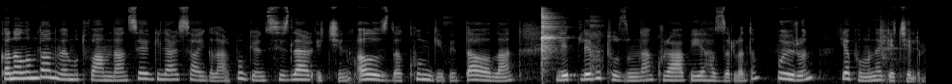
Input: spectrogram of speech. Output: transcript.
Kanalımdan ve mutfağımdan sevgiler saygılar. Bugün sizler için ağızda kum gibi dağılan leblebi tozundan kurabiye hazırladım. Buyurun yapımına geçelim.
